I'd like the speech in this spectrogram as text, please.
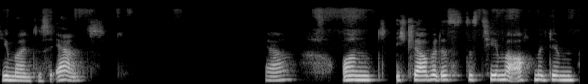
die meint es ernst. Ja, und ich glaube, das ist das Thema auch mit dem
